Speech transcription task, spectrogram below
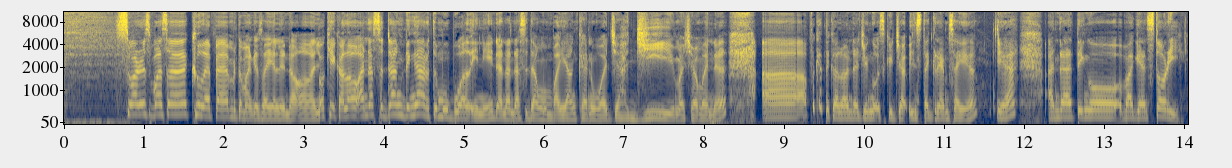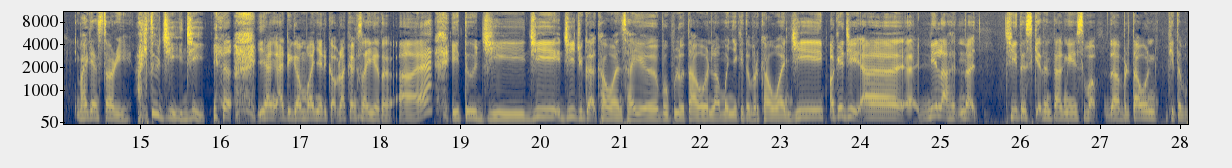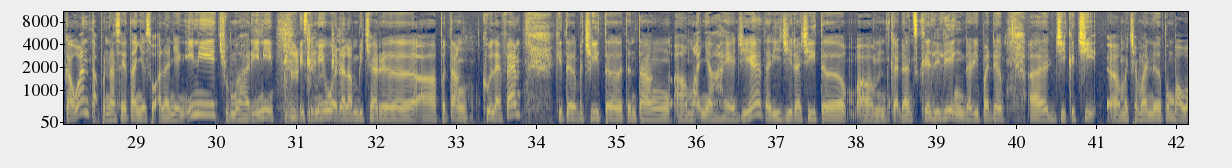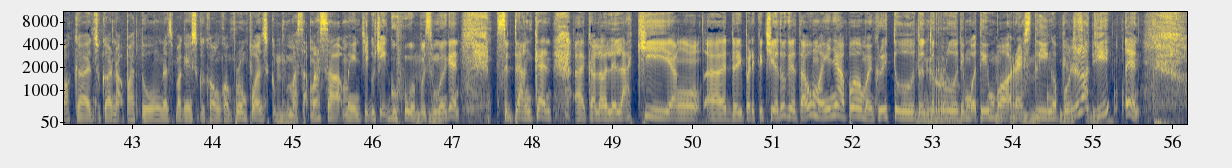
Suara Semasa Cool FM berteman dengan saya Linda On. Okey, kalau anda sedang dengar temu bual ini dan anda sedang membayangkan wajah G macam mana, uh, apa kata kalau anda jenguk sekejap Instagram saya, ya? Anda tengok bahagian story, bahagian story. Itu G, G. Yang ada gambarnya dekat belakang saya tu. Uh, eh? Itu G. G G juga kawan saya berpuluh tahun lamanya kita berkawan G. Okey G, uh, ni lah nak cerita sikit tentang ni. Sebab dah bertahun kita berkawan tak pernah saya tanya soalan yang ini. Cuma hari ini istimewa dalam bicara uh, petang Cool FM kita bercerita tentang uh, maknya ya Ji eh. Tadi Ji dah cerita um, keadaan sekeliling daripada uh, Ji kecil uh, macam mana pembawakan suka anak patung dan sebagainya suka kawan-kawan perempuan suka masak-masak main cikgu-cikgu apa semua kan. Sedangkan uh, kalau lelaki yang uh, daripada kecil tu kita tahu mainnya apa? Main kereta tentera tembak-tembak wrestling apa. Wrestling. lelaki kan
